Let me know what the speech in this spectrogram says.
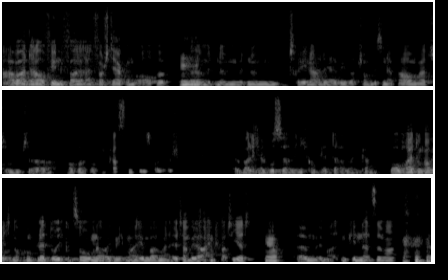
aber da auf jeden Fall halt Verstärkung brauche Mhm. äh, mit einem mit einem Trainer, der wie gesagt schon ein bisschen Erfahrung hat und äh, auch was auf dem Kasten fußballerisch, äh, weil ich halt wusste, dass ich nicht komplett da sein kann. Vorbereitung habe ich noch komplett durchgezogen, da habe ich mich mal eben bei meinen Eltern wieder einquartiert Ja. ähm, im alten Kinderzimmer äh,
